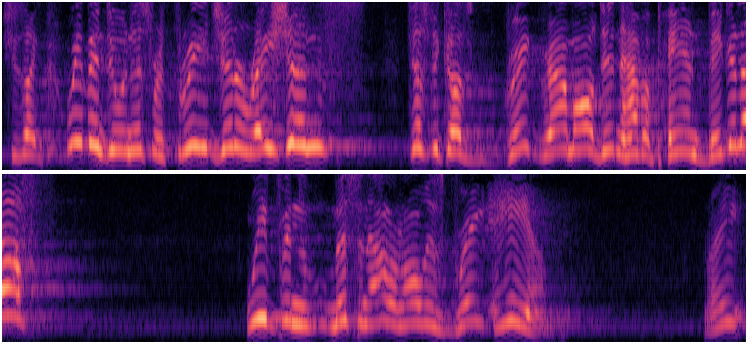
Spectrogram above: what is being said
She's like, We've been doing this for three generations just because great grandma didn't have a pan big enough. We've been missing out on all this great ham, right?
